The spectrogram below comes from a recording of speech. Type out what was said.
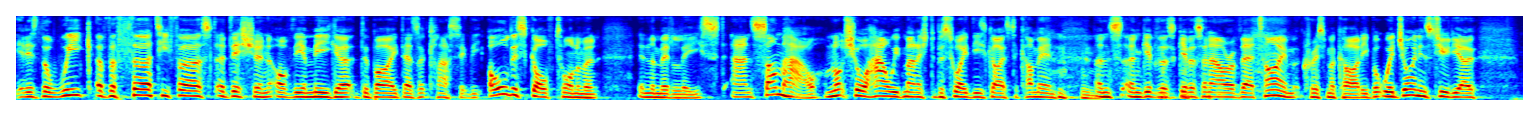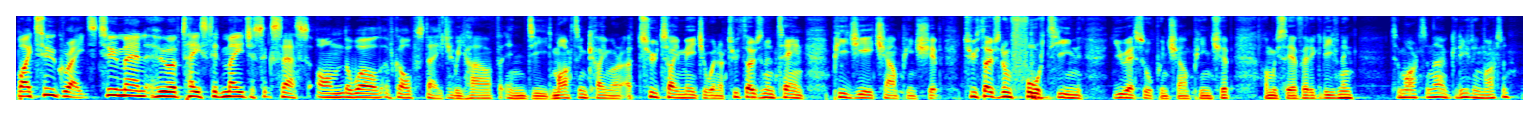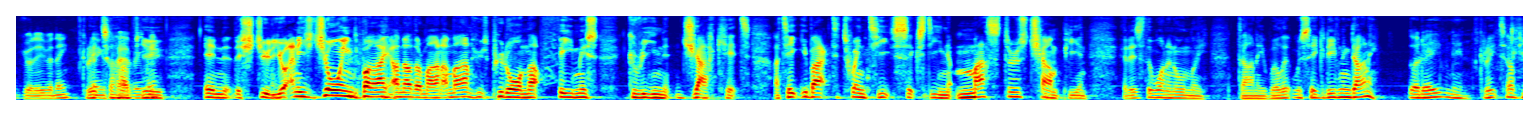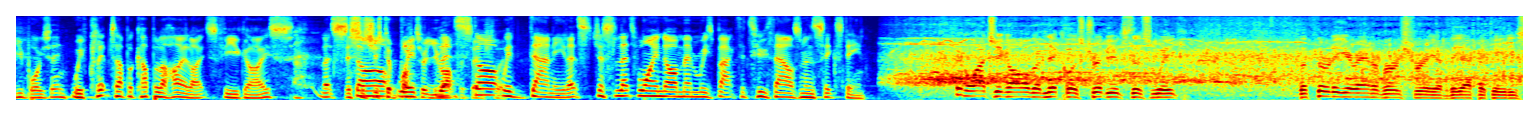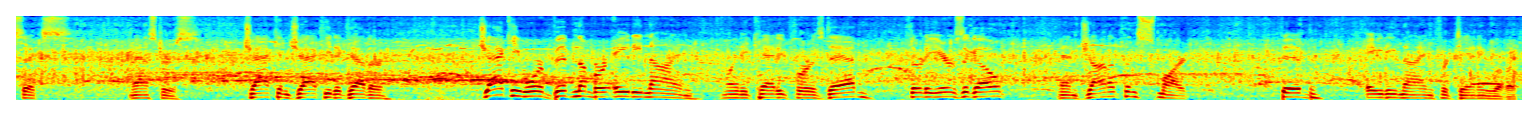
It is the week of the 31st edition of the Omega Dubai Desert Classic, the oldest golf tournament in the Middle East. And somehow, I'm not sure how we've managed to persuade these guys to come in and, and give us give us an hour of their time, Chris McHardy. But we're joined in studio by two greats, two men who have tasted major success on the world of golf stage. We have indeed. Martin Kaymer, a two time major winner, 2010 PGA Championship, 2014 US Open Championship. And we say a very good evening to Martin now. Good evening, Martin. Good evening. Great Thanks to have you me. in the studio. And he's joined by another man, a man who's put on that famous green jacket. I take you back to 2016, Masters champion. It is the one and only Danny Willett. We say good evening, Danny. Good evening. Great to have you boys in. We've clipped up a couple of highlights for you guys. Let's This is start just to with, butter you up, Let's start with Danny. Let's just let's wind our memories back to 2016. Been watching all the Nicklaus tributes this week. The 30 year anniversary of the Epic 86 Masters. Jack and Jackie together. Jackie wore bib number 89 when he caddied for his dad 30 years ago. And Jonathan Smart, bib 89 for Danny Willett.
